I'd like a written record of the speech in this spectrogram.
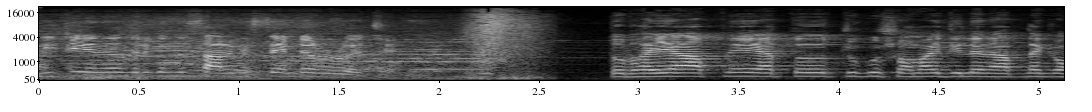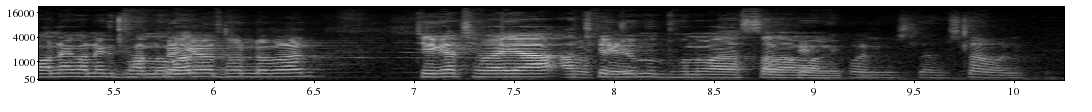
নিচে এনাদের কিন্তু সার্ভিস সেন্টারও রয়েছে। তো ভাইয়া আপনি এতটুকু সময় দিলেন আপনাকে অনেক অনেক ধন্যবাদ। ধন্যবাদ। ঠিক আছে ভাইয়া আজকের জন্য ধন্যবাদ আসসালামু আলাইকুম। ওয়ালাইকুম আসসালাম আসসালামু আলাইকুম।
